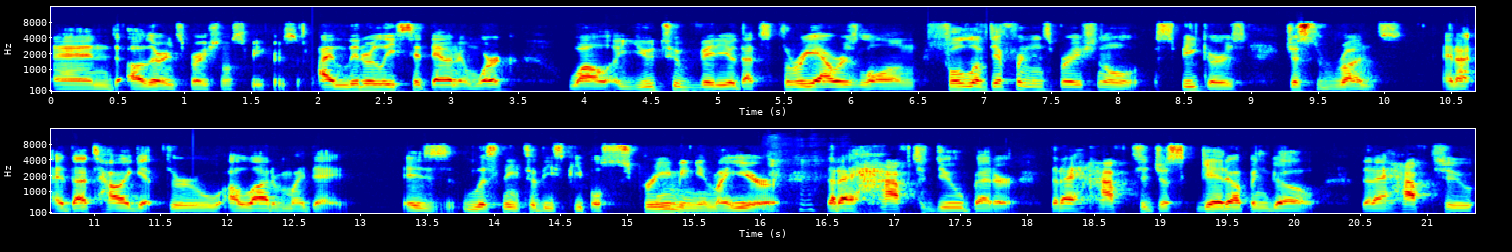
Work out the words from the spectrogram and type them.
and other inspirational speakers. I literally sit down and work while a youtube video that's three hours long full of different inspirational speakers just runs. And, I, and that's how i get through a lot of my day is listening to these people screaming in my ear that i have to do better that i have to just get up and go that i have to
